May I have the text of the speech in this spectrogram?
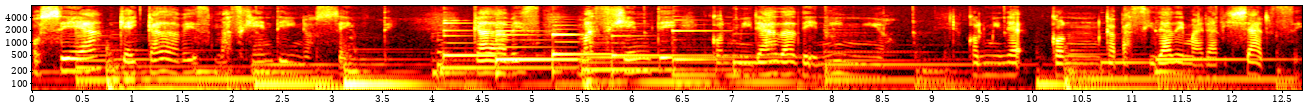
O sea que hay cada vez más gente inocente, cada vez más gente con mirada de con, capacidad de maravillarse,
